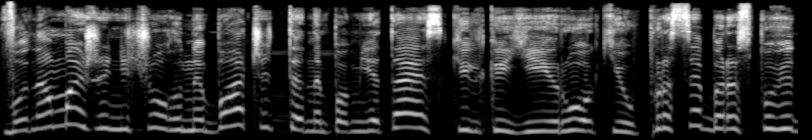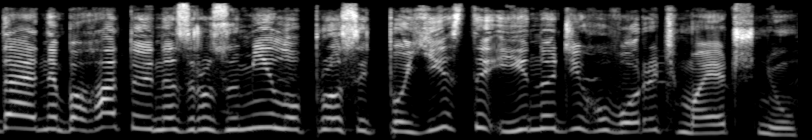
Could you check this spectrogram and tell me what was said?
Вона майже нічого не бачить та не пам'ятає, скільки їй років. Про себе розповідає небагато і незрозуміло, просить поїсти і іноді говорить маячню.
